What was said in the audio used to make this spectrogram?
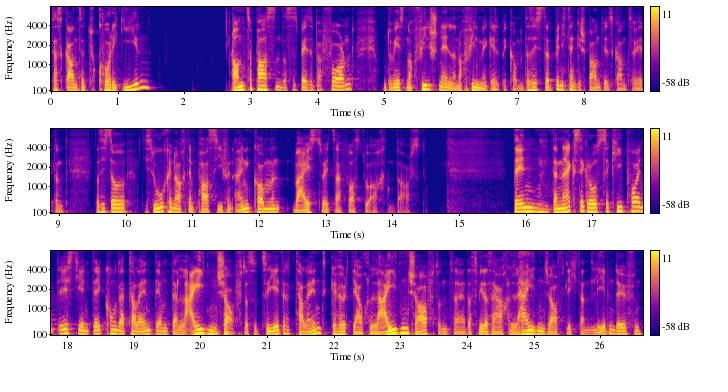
das Ganze zu korrigieren, anzupassen, dass es besser performt und du wirst noch viel schneller, noch viel mehr Geld bekommen. Das ist, da bin ich dann gespannt, wie das Ganze wird. Und das ist so die Suche nach dem passiven Einkommen. Weißt du jetzt, auf was du achten darfst. Denn der nächste große Keypoint ist die Entdeckung der Talente und der Leidenschaft. Also zu jeder Talent gehört ja auch Leidenschaft und äh, dass wir das auch leidenschaftlich dann leben dürfen,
